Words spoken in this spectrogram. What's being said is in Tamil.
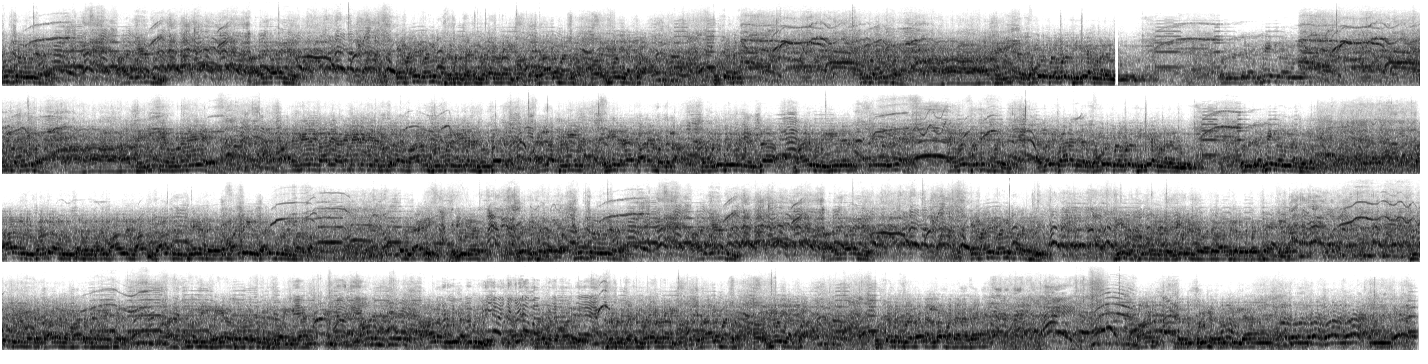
சூப்பர் வீரர் அருமையான புடி அருமையான வீரர் ஏ மண்ணில் மண்ணில் போட்டு கட்டி ஒரு ஆள் ஒரு ஆள் ஒரு ஆள் மட்டும் ஐயோ அப்பா குட்டத்தன் ஆஹா ஆஹா தெரியுற பொம்பளை கூட கூட திங்கிற கூட ஒரு லட்சுமின்றாங்க சொல்லுப்பா சொல்லுப்பா ஆஹா ஆஹா தெரிக்க உடனே அருமையான காலை அருமையான வீரர் விட்டு மாறும் சூப்பர் வீரர் சூப்பர் நல்லா புடி வீரரா காலையில் பதிலாம் இந்த உருப்புடி எக்ஸ்ட்ரா மாறுபடி வீரர் இல்ல? அது மாதிரி புரிஞ்சுட்டு பாரு அது மாதிரி பொம்பளை பிள்ளை கூட திங்கிற கூடாது ஒரு ட்ரெஸ்ஸிங் டேபிள் நான் சொன்னேன். ஆலங்குடி கொண்டராங்குடி சார் கொஞ்சம் மாதிரி மாதிரி மாற்று காலத்தில் சேகரன் மண்டையில் கருப்பு கோயில் மாதிரி ஒரு டேடி வீடு வெற்றி பெற்றார்கள் சூப்பர் வீடு அருமையான புடி அருமையான வீடு. ஏ மண்ணில் மண்ணில் போட வீடு சூப்பர் வீடு. வீடு வந்து வாழ்த்துக்கள் வந்து பரிசு வாங்கிக்கங்க சுற்றுச்சூழல் மற்றும் காலநிலை மாற்றத்தின் ஐயோ அப்பா தான் நல்லா பண்றாங்க மாடு திருப்தி இல்ல.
